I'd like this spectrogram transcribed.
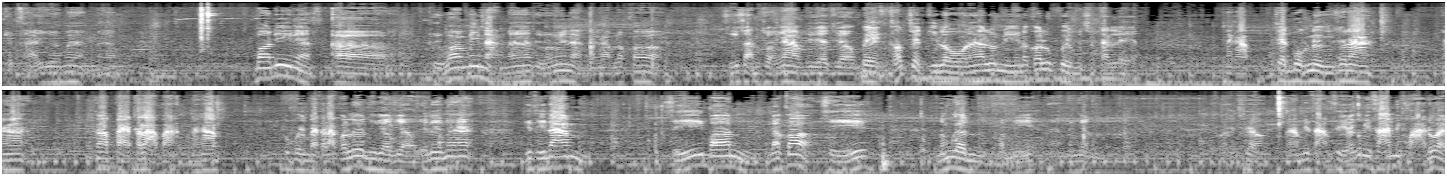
เก็บสายได้เยอะมากนะครับบอดี้เนี่ยถือว่าไม่หนักนะถือว่าไม่หนักนะครับ แล้วก็สีสันสวยงามทีเดียวเชียวเบรกเขา7กิโลนะฮะรุ่นนี้แล้วก็ลูกปืนเป็นสแตนเลสนะครับ7บวก1ใช่ไหม นะฮะก็8ตลับอะนะครับลูกปืน8ตลับก็เลื่อนทีเดียวเชียวอย่าลืมนะฮะมีสีดำสีบอลแล้วก็สีน้ำเงินแบบนี้น้ำเงินสวยเชียวนะมีสามสีแล้วก็มีซ้ายมีขวาด้วย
